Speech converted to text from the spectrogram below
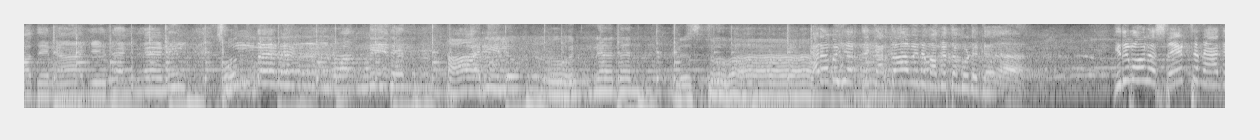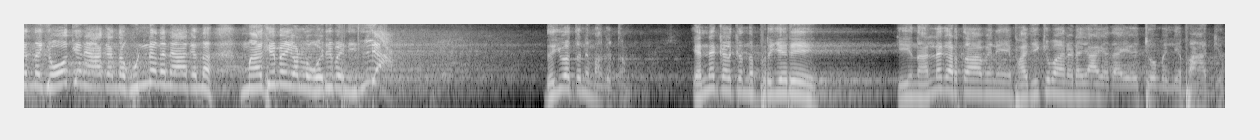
പതിനായിരങ്ങളിൽ സുന്ദരൻ വന്നിതൻ ആരിലും ഉന്നതൻ ക്രിസ്തുവാ. കർത്താവിന് മകത്വം കൊടുക്കുക. ഇതുപോലെ ശ്രേഷ്ഠനാകുന്ന യോഗ്യനാകുന്ന ഉന്നതനാകുന്ന മഹിമയുള്ള ഒരുവൻ ഇല്ല. ദൈവത്തിന് മഹത്വം. എന്നെ കേൾക്കുന്ന പ്രിയരെ ഈ നല്ല കർത്താവിനെ ഭജിക്കുവാനിടയായതായ ഏറ്റവും വലിയ ഭാഗ്യം.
